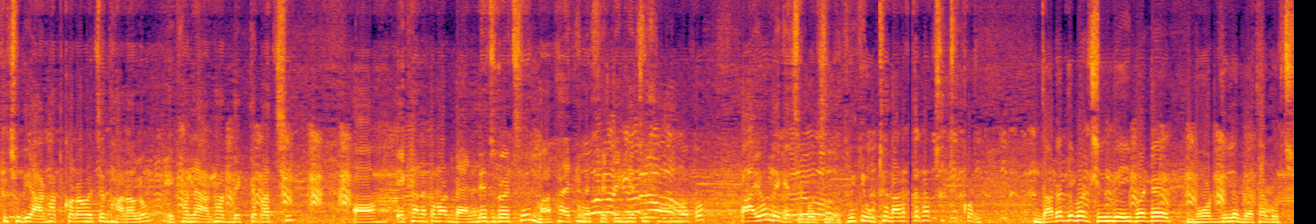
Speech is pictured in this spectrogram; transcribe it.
কিছু দিয়ে আঘাত করা হয়েছে ধারালো। এখানে আঘাত দেখতে পাচ্ছি। আহ, এখানে তোমার ব্যান্ডেজ রয়েছে মাথা এখানে ফেটে গিয়েছে সম্ভবত। পায়েও লেগেছে বলছিলে। তুমি কি উঠে দাঁড়াতে পারছ? ঠিক করে। দাঁড়াতে পারছি কিন্তু এই পাটে ভর দিলে ব্যথা করছে।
